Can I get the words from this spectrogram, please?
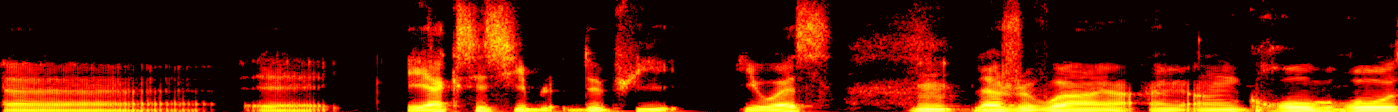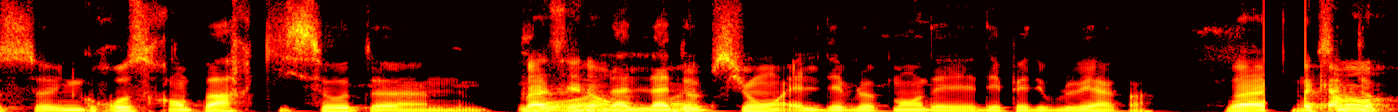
est, est accessible depuis iOS. Mm. Là, je vois un, gros, grosse, une grosse rempart qui saute euh, bah, pour l'adoption et le développement des, PWA. Quoi. Bah, clairement.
